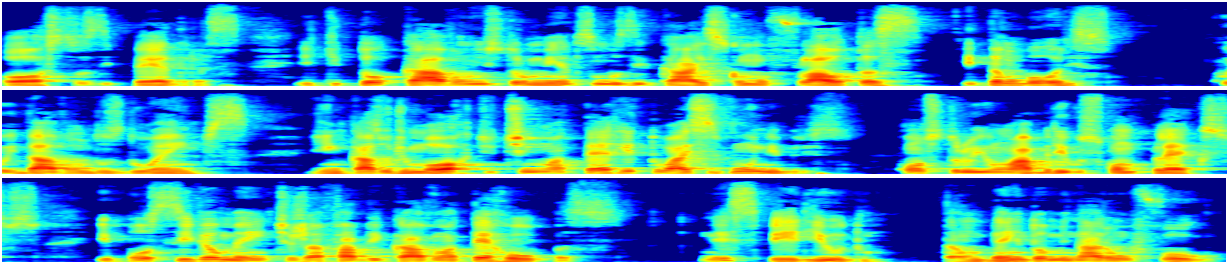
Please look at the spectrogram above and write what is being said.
ossos e pedras e que tocavam instrumentos musicais como flautas e tambores, cuidavam dos doentes e, em caso de morte, tinham até rituais fúnebres, construíam abrigos complexos e possivelmente já fabricavam até roupas. Nesse período, também dominaram o fogo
